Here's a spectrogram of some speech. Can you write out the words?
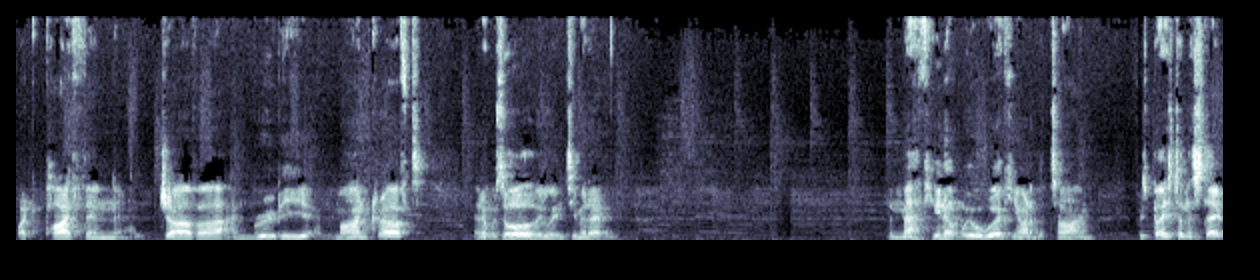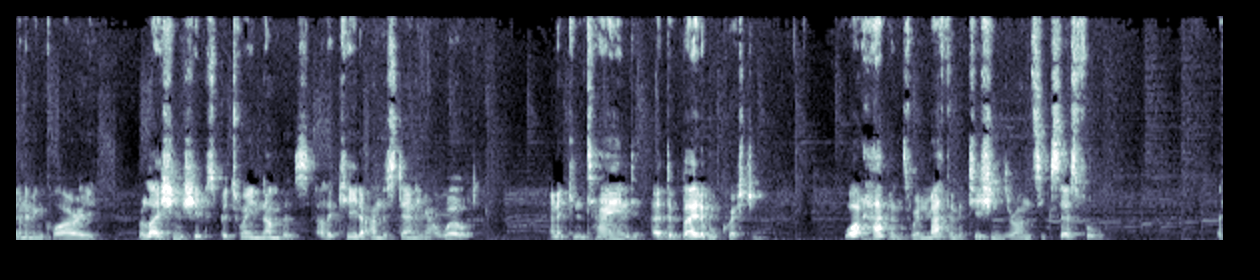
like Python and Java and Ruby and Minecraft, and it was all a little intimidating. The math unit we were working on at the time was based on the statement of inquiry relationships between numbers are the key to understanding our world, and it contained a debatable question what happens when mathematicians are unsuccessful? I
